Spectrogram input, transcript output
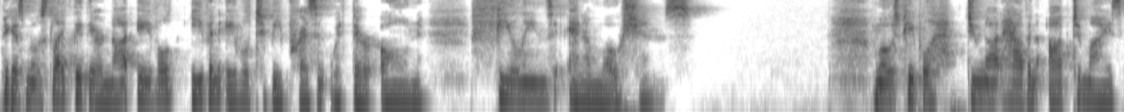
because most likely they are not able even able to be present with their own feelings and emotions. Most people do not have an optimized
